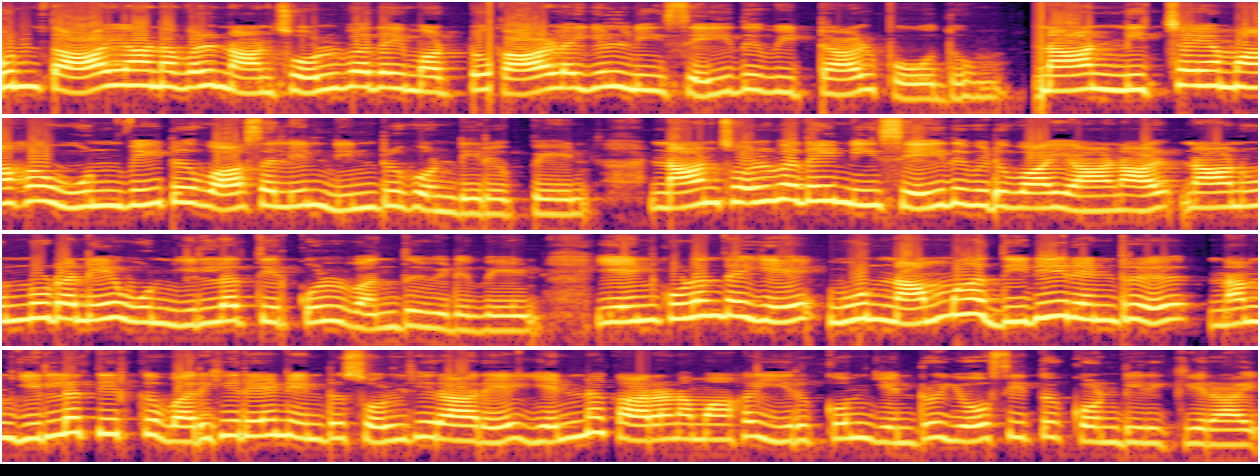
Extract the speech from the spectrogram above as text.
உன் தாயானவள் நான் சொல்வதை மட்டும் காலையில் நீ செய்துவிட்டால் போதும். நான் நிச்சயமாக உன் வீட்டு வாசலில் நின்று கொண்டிருப்பேன். நான் சொல்வதை நீ செய்து விடுவாயானால் நான் உன்னுடனே உன் இல்லத்திற்குள் வந்து விடுவேன். என் குழந்தையே உன் அம்மா திடீரென்று நம் இல்லத்திற்கு வருகிறேன் என்று சொல்கிறாரே என்ன காரணமாக இருக்கும்? என்று யோசித்து கொண்டிருக்கிறாய்.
